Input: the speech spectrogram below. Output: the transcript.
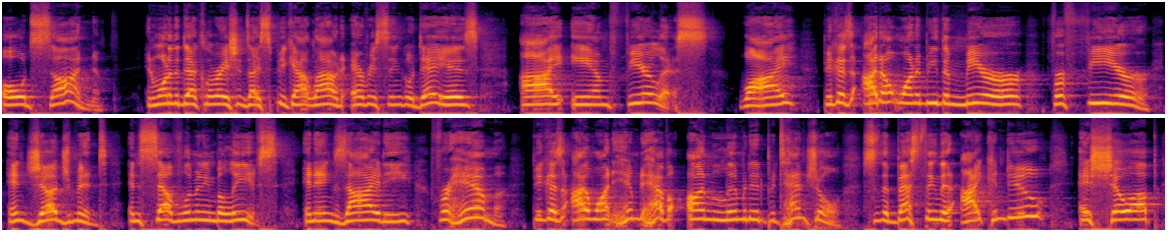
old son. And one of the declarations I speak out loud every single day is I am fearless. Why? Because I don't want to be the mirror for fear and judgment and self limiting beliefs and anxiety for him because I want him to have unlimited potential. So the best thing that I can do is show up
